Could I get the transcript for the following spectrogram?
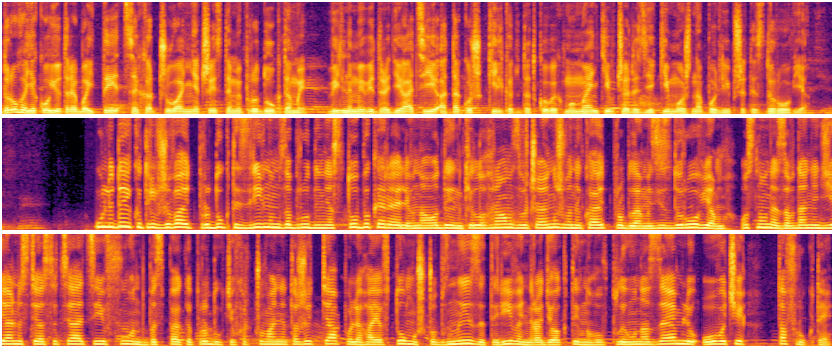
Дорога, якою треба йти, це харчування чистими продуктами, вільними від радіації, а також кілька додаткових моментів, через які можна поліпшити здоров'я. У людей, котрі вживають продукти з рівнем забруднення 100 бекерелів на один кілограм, звичайно ж виникають проблеми зі здоров'ям. Основне завдання діяльності асоціації фонд безпеки продуктів харчування та життя полягає в тому, щоб знизити рівень радіоактивного впливу на землю, овочі та фрукти.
